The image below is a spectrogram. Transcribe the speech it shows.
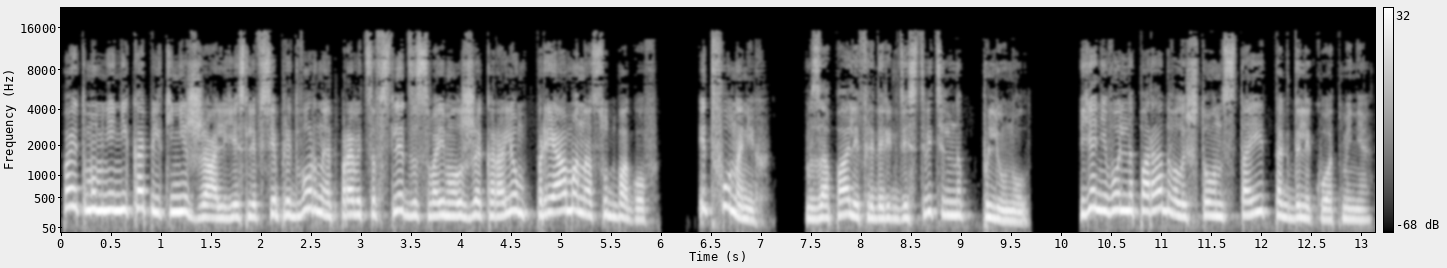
Поэтому мне ни капельки не жаль, если все придворные отправятся вслед за своим лже-королем прямо на суд богов. И тфу на них. В запале Фредерик действительно плюнул. Я невольно порадовалась, что он стоит так далеко от меня.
